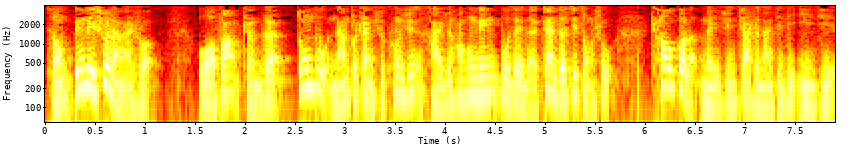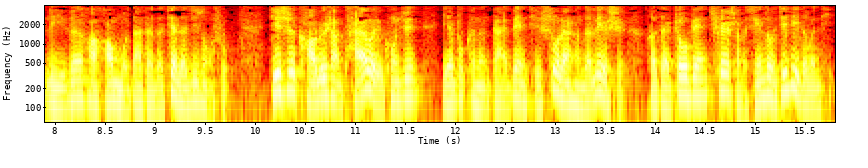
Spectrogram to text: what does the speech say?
从兵力数量来说，我方整个东部、南部战区空军、海军航空兵部队的战斗机总数超过了美军加士达基地以及里根号航母搭载的舰载机总数。即使考虑上台尾空军，也不可能改变其数量上的劣势和在周边缺少行动基地的问题。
